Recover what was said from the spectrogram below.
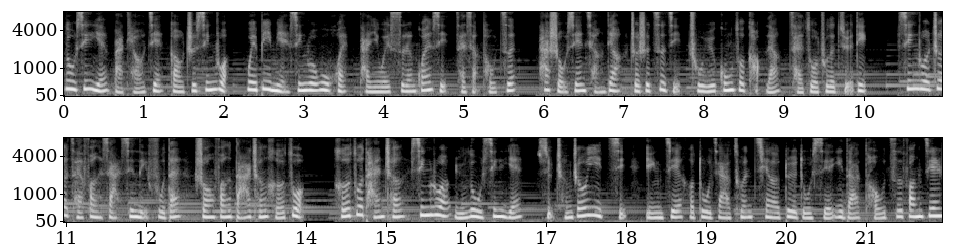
陆星言把条件告知星若，为避免星若误会他因为私人关系才想投资，他首先强调这是自己出于工作考量才做出的决定。星若这才放下心理负担，双方达成合作。合作谈成，星若与陆星岩、许承洲一起迎接和度假村签了对赌协议的投资方监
